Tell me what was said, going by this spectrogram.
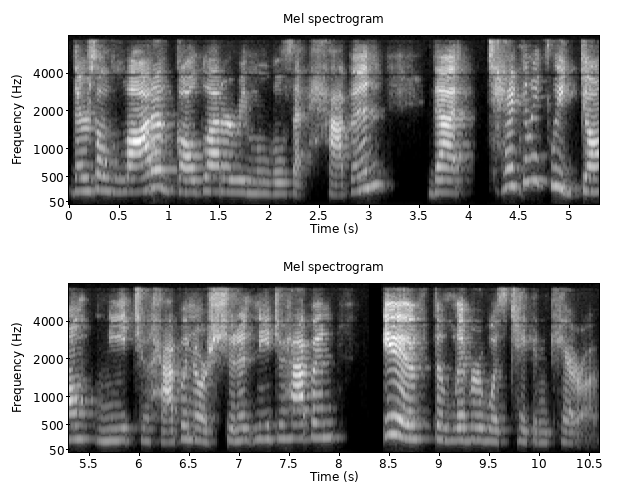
there's a lot of gallbladder removals that happen that technically don't need to happen or shouldn't need to happen if the liver was taken care of.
